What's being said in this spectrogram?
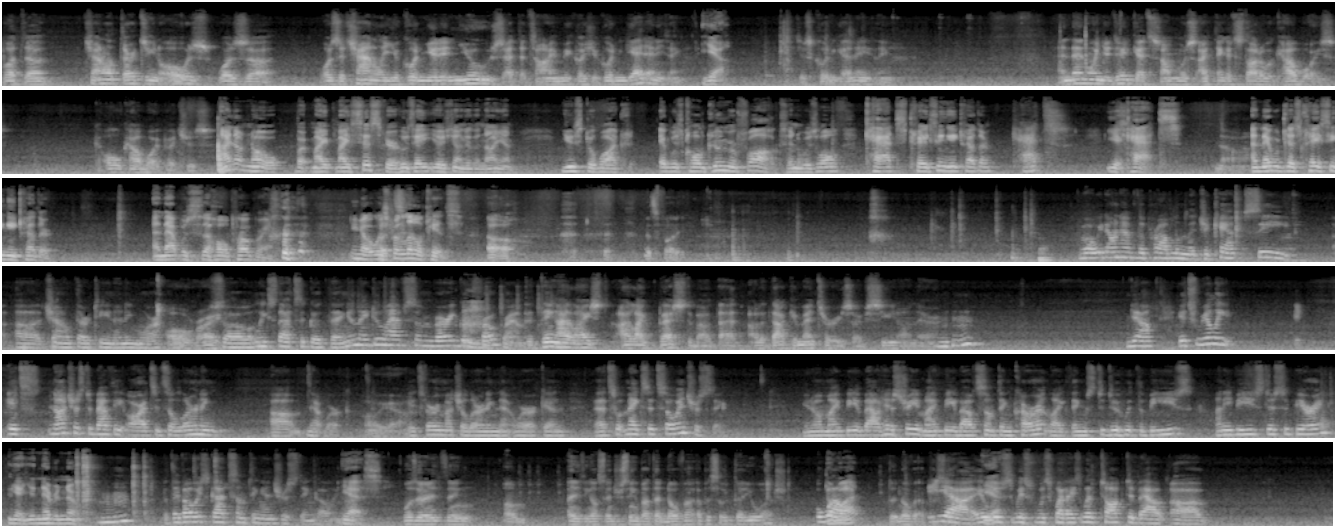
But uh, Channel 13 always was uh, was a channel you couldn't you didn't use at the time because you couldn't get anything. Yeah. Just couldn't get anything. And then when you did get some was I think it started with cowboys. Old cowboy pictures. I don't know, but my, my sister, who's eight years younger than I am, used to watch. It was called Junior Frolics, and it was all cats chasing each other. Cats? Yeah, cats. No. And they were just chasing each other. And that was the whole program. You know, it was for little kids. Uh oh. That's funny. Well, we don't have the problem that you can't see uh, Channel 13 anymore. Oh right. So at least that's a good thing. And they do have some very good programs. The thing I liked I like best about that are the documentaries I've seen on there. hmm Yeah, it's really, it's not just about the arts, it's a learning um, network. Oh yeah. It's very much a learning network, and that's what makes it so interesting. You know, it might be about history, it might be about something current, like things to do with the bees, honeybees disappearing. Yeah, you never know. Mm-hmm. But they've always got something interesting going. on. Yes. Was there anything, um, anything else interesting about that Nova episode that you watched? The Well, what? The Nova episode. Yeah, it Yeah. was, was was what I was talked about. Uh,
